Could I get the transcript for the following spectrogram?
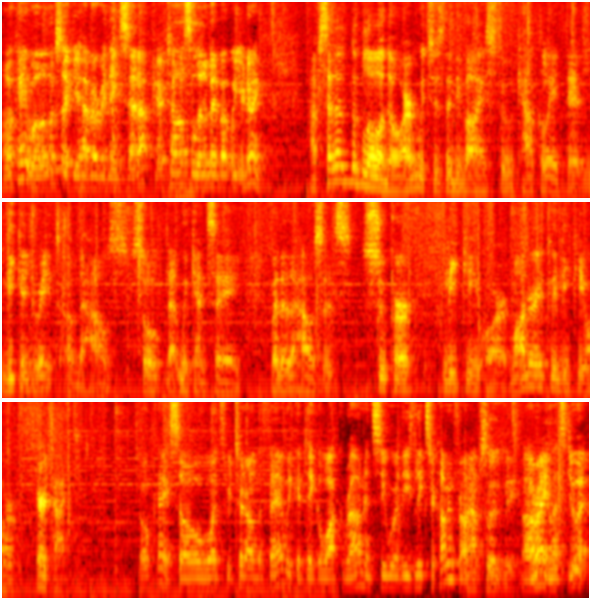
Okay, well it looks like you have everything set up here. Tell us a little bit about what you're doing. I've set up the blower door, which is the device to calculate the leakage rate of the house so that we can say whether the house is super leaky or moderately leaky or airtight. Okay, so once we turn on the fan, we can take a walk around and see where these leaks are coming from. Absolutely. All right, let's do it.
